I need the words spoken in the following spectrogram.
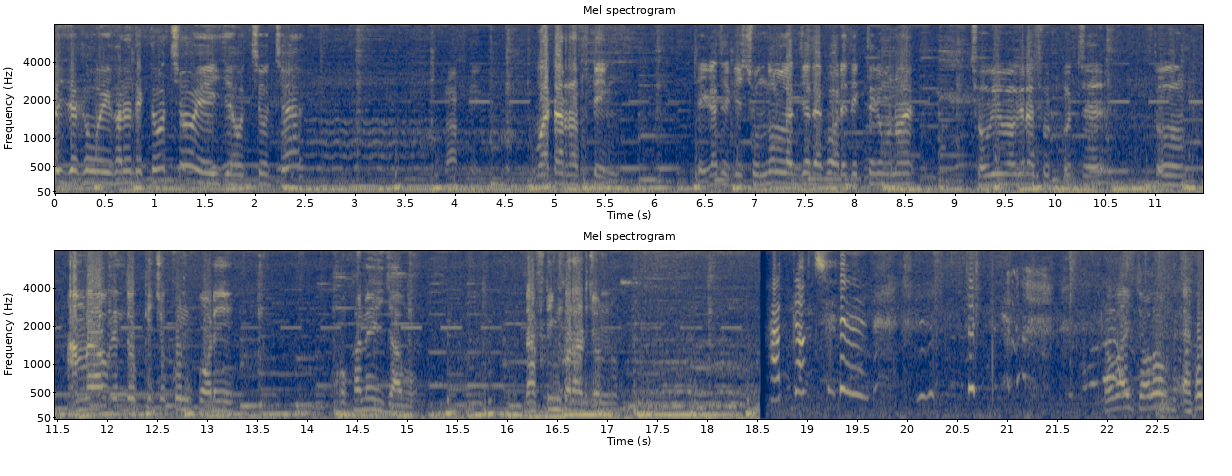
ওই দেখো এখানে দেখতে পাচ্ছ এই যে হচ্ছে হচ্ছে ওয়াটার রাফটিং ঠিক আছে কি সুন্দর লাগছে দেখো আর এদিক থেকে মনে হয় ছবি বাগেরা শুট করছে। তো আমরাও কিন্তু কিছুক্ষণ পরে ওখানেই যাব রাফটিং করার জন্য। হাত কাঁপছে। তো ভাই চলো এখন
